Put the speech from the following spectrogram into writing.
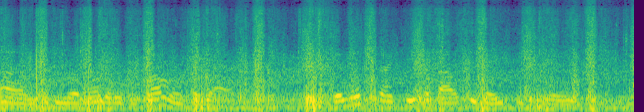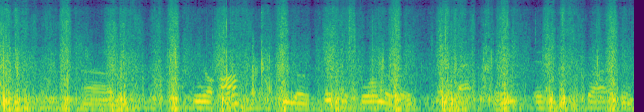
Um, if you will wonder if you're following for that, like he's about basically um, you know, offer, you know, take the form of a fat cake, as it's described, and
